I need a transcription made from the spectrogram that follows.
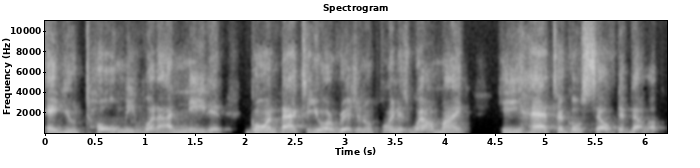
and you told me what i needed. Going back to your original point as well mike he had to go self-develop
